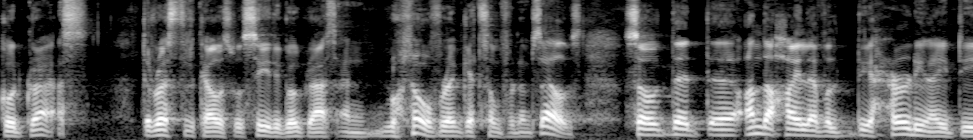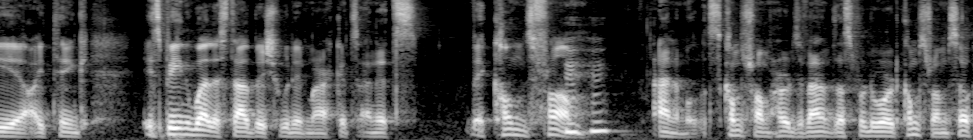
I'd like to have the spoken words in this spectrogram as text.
good grass, the rest of the cows will see the good grass and run over and get some for themselves. So the, the on the high level, the herding idea, I think, is being well established within markets, and it's it comes from mm-hmm. animals. It comes from herds of animals. That's where the word comes from. So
